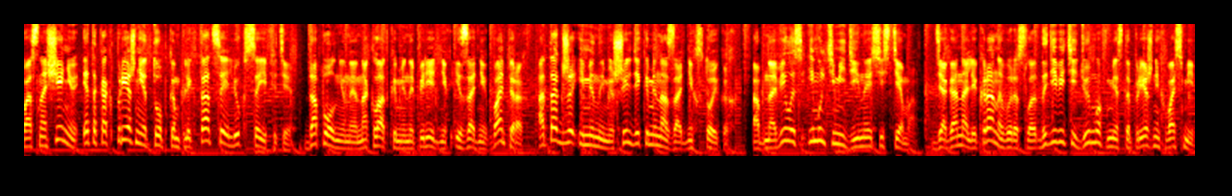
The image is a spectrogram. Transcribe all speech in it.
По оснащению это как прежняя топ-комплектация Lux Safety, дополненная накладками на передних и задних бамперах, а также именными шильдиками на задних стойках. Обновилась и мультимедийная система. Диагональ экрана выросла до 9 дюймов вместо прежних 8.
